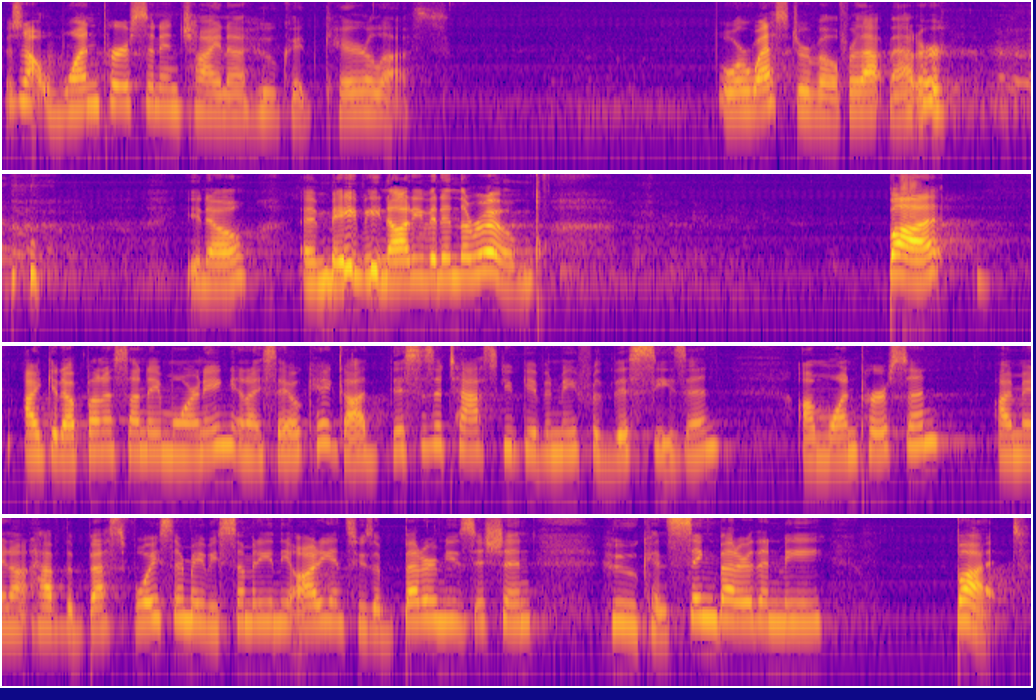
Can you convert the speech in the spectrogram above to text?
there's not one person in China who could care less, or Westerville for that matter. you know, and maybe not even in the room. But I get up on a Sunday morning and I say, okay, God, this is a task you've given me for this season. I'm one person. I may not have the best voice. There may be somebody in the audience who's a better musician, who can sing better than me. But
